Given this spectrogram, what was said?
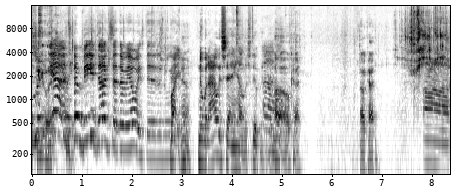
supposed but to do it. yeah, me and Doug said that we always did it. And we, Right. Yeah. No, but I was saying how it was stupid. Uh. Oh, okay. Okay. Uh,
